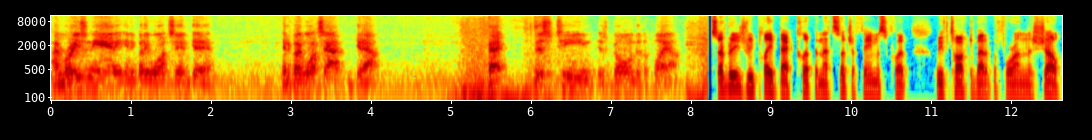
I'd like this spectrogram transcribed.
I'm raising the ante. Anybody wants in, get in. Anybody wants out, get out. Okay? This team is going to the playoffs. So everybody's replayed that clip, and that's such a famous clip. We've talked about it before on this show.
